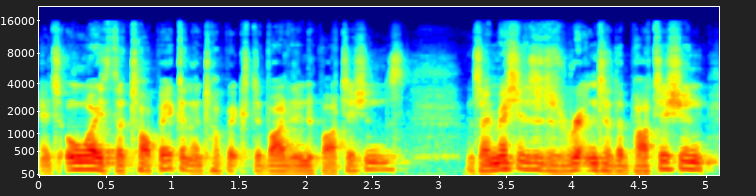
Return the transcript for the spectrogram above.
It's always the topic, and the topic's divided into partitions. And so messages are just written to the partition,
